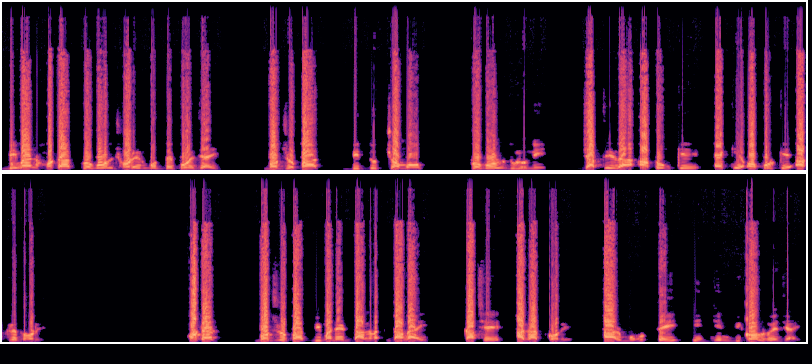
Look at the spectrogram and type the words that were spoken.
বিমান হঠাৎ প্রবল ঝড়ের মধ্যে পড়ে যায়। বজ্রপাত, বিদ্যুৎ চমক, প্রবল দুলনি, যাত্রীরা আতঙ্কে একে অপরকে আঁকড়ে ধরে। হঠাৎ বজ্রপাত বিমানের ডানা- ডানায় কাছে আঘাত করে আর মুহূর্তেই ইঞ্জিন বিকল হয়ে যায়।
